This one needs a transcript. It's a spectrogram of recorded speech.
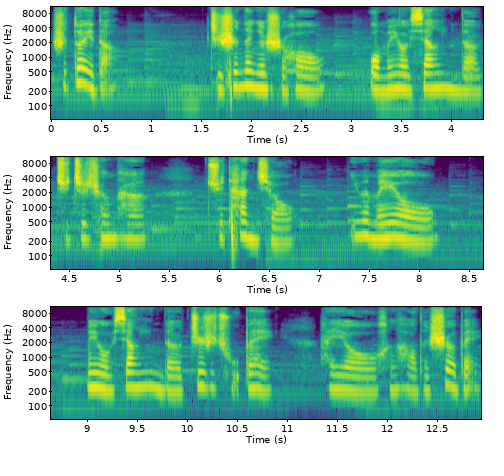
是对的，只是那个时候我没有相应的去支撑它，去探求，因为没有没有相应的知识储备，还有很好的设备。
